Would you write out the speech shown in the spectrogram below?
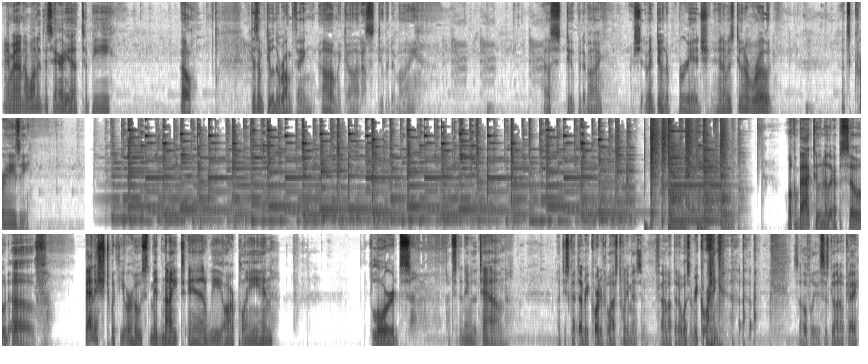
Hey man, I wanted this area to be... Oh. Because I'm doing the wrong thing. Oh my god, how stupid am I? How stupid am I? I should have been doing a bridge, and I was doing a road. That's crazy. Welcome back to another episode of Banished with your host Midnight, and we are playing Lords. That's the name of the town. I just got done recording for the last 20 minutes and found out that I wasn't recording. So hopefully this is going okay.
